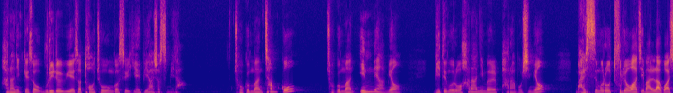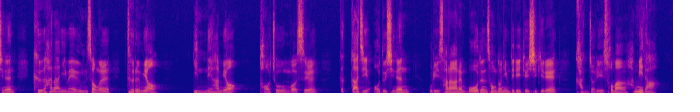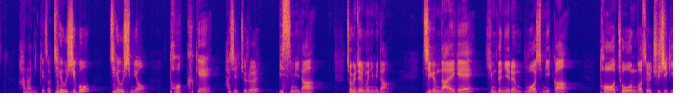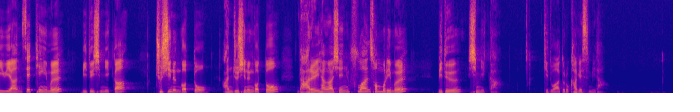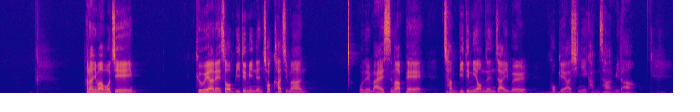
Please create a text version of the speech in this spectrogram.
하나님께서 우리를 위해서 더 좋은 것을 예비하셨습니다. 조금만 참고 조금만 인내하며 믿음으로 하나님을 바라보시며 말씀으로 두려워하지 말라고 하시는 그 하나님의 음성을 들으며 인내하며 더 좋은 것을 끝까지 얻으시는 우리 사랑하는 모든 성도님들이 되시기를 간절히 소망합니다. 하나님께서 채우시고 채우시며 더 크게 하실 줄을 믿습니다. 적은 질문입니다. 지금 나에게 힘든 일은 무엇입니까? 더 좋은 것을 주시기 위한 세팅임을 믿으십니까? 주시는 것도 안 주시는 것도 나를 향하신 후한 선물임을 믿으십니까? 기도하도록 하겠습니다. 하나님 아버지, 교회 안에서 믿음 있는 척 하지만 오늘 말씀 앞에 참 믿음이 없는 자임을 보게 하시니 감사합니다.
